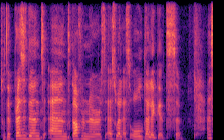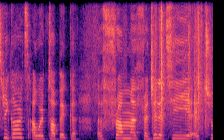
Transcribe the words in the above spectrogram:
to the President and governors, as well as all delegates. As regards our topic, from fragility to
